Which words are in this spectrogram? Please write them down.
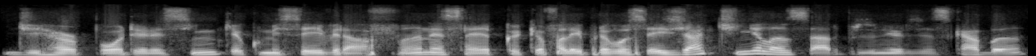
de Harry Potter, assim, que eu comecei a virar fã nessa época que eu falei pra vocês, já tinha lançado Prisioneiro de Azkaban.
